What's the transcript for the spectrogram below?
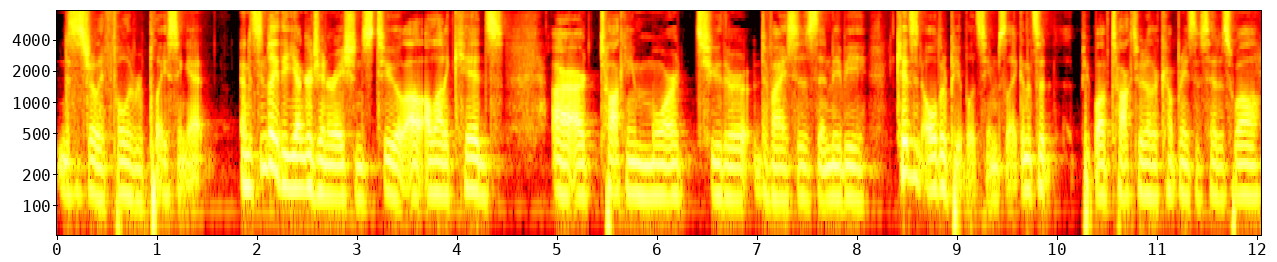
necessarily fully replacing it. And it seems like the younger generations too. A, a lot of kids are, are talking more to their devices than maybe kids and older people. It seems like, and that's what people I've talked to at other companies have said as well.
